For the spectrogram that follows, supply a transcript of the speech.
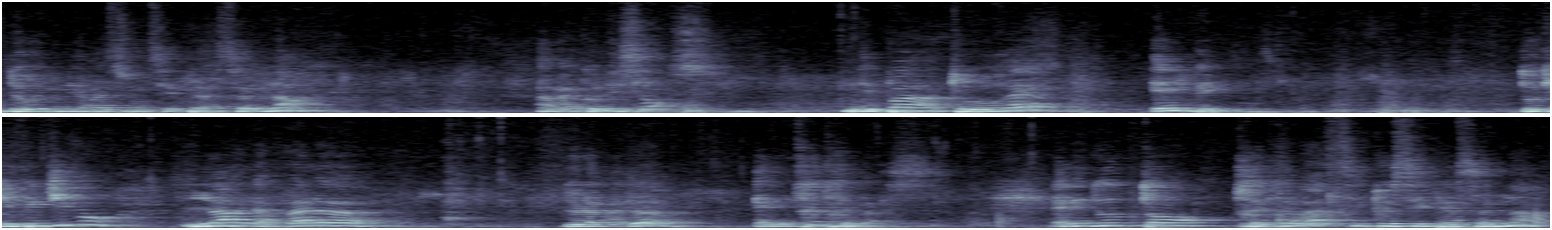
de rémunération de ces personnes-là, à ma connaissance, n'est pas un taux horaire élevé. Donc effectivement, là, la valeur de la main elle est très très basse. Elle est d'autant c'est que ces personnes-là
